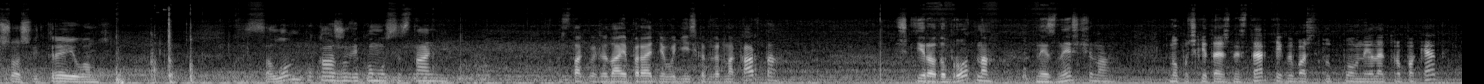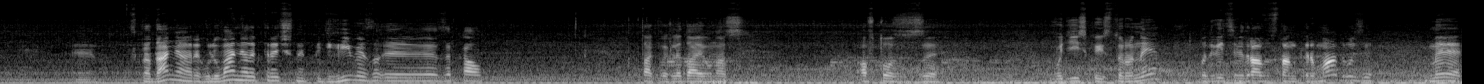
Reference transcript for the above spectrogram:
Що ж, відкрию вам салон, покажу в якому все стані. Ось так виглядає передня водійська дверна карта. Шкіра добротна, не знищена. Кнопочки теж не стерті, як ви бачите, тут повний електропакет. Складання, регулювання електричне, підігріви е, зеркал. Так виглядає у нас авто з водійської сторони. Подивіться відразу стан керма, друзі. Ми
